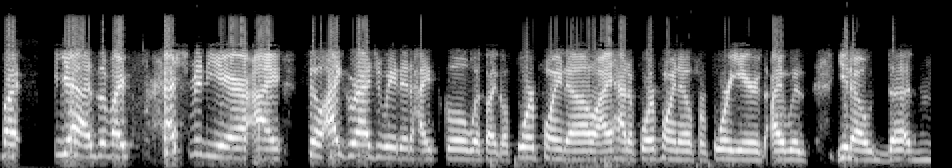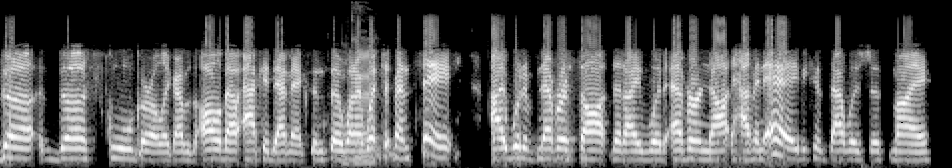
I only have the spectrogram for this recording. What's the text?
My yeah, so my freshman year, I so I graduated high school with like a 4.0. I had a 4.0 for four years. I was, you know, the the the school girl. Like I was all about academics. And so when I went to Penn State, I would have never thought that I would ever not have an A because that was just my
